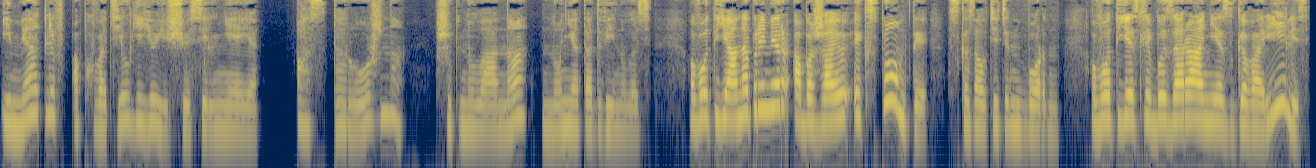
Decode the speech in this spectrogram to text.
и Мятлев обхватил ее еще сильнее. «Осторожно!» — шепнула она, но не отодвинулась. «Вот я, например, обожаю экспромты», — сказал Титенборн. «Вот если бы заранее сговорились,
